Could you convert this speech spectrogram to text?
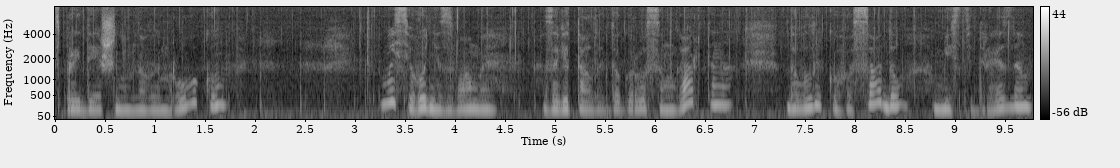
з прийдешнім Новим роком. Ми сьогодні з вами завітали до Гросенгартена, до великого саду в місті Дрезден.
